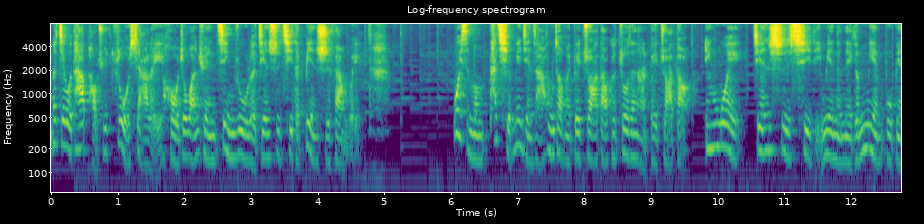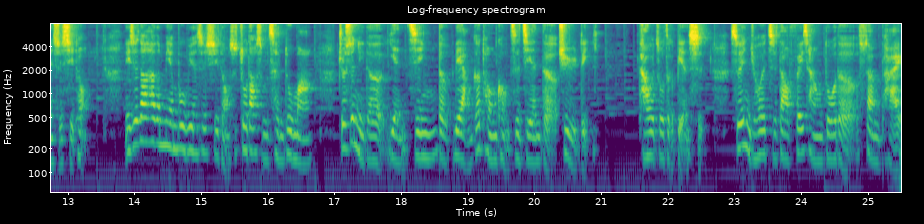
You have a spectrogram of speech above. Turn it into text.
那结果他跑去坐下了以后，就完全进入了监视器的辨识范围。为什么他前面检查护照没被抓到，可坐在哪里被抓到？因为监视器里面的那个面部辨识系统。你知道它的面部辨识系统是做到什么程度吗？就是你的眼睛的两个瞳孔之间的距离，它会做这个辨识，所以你就会知道非常多的算牌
